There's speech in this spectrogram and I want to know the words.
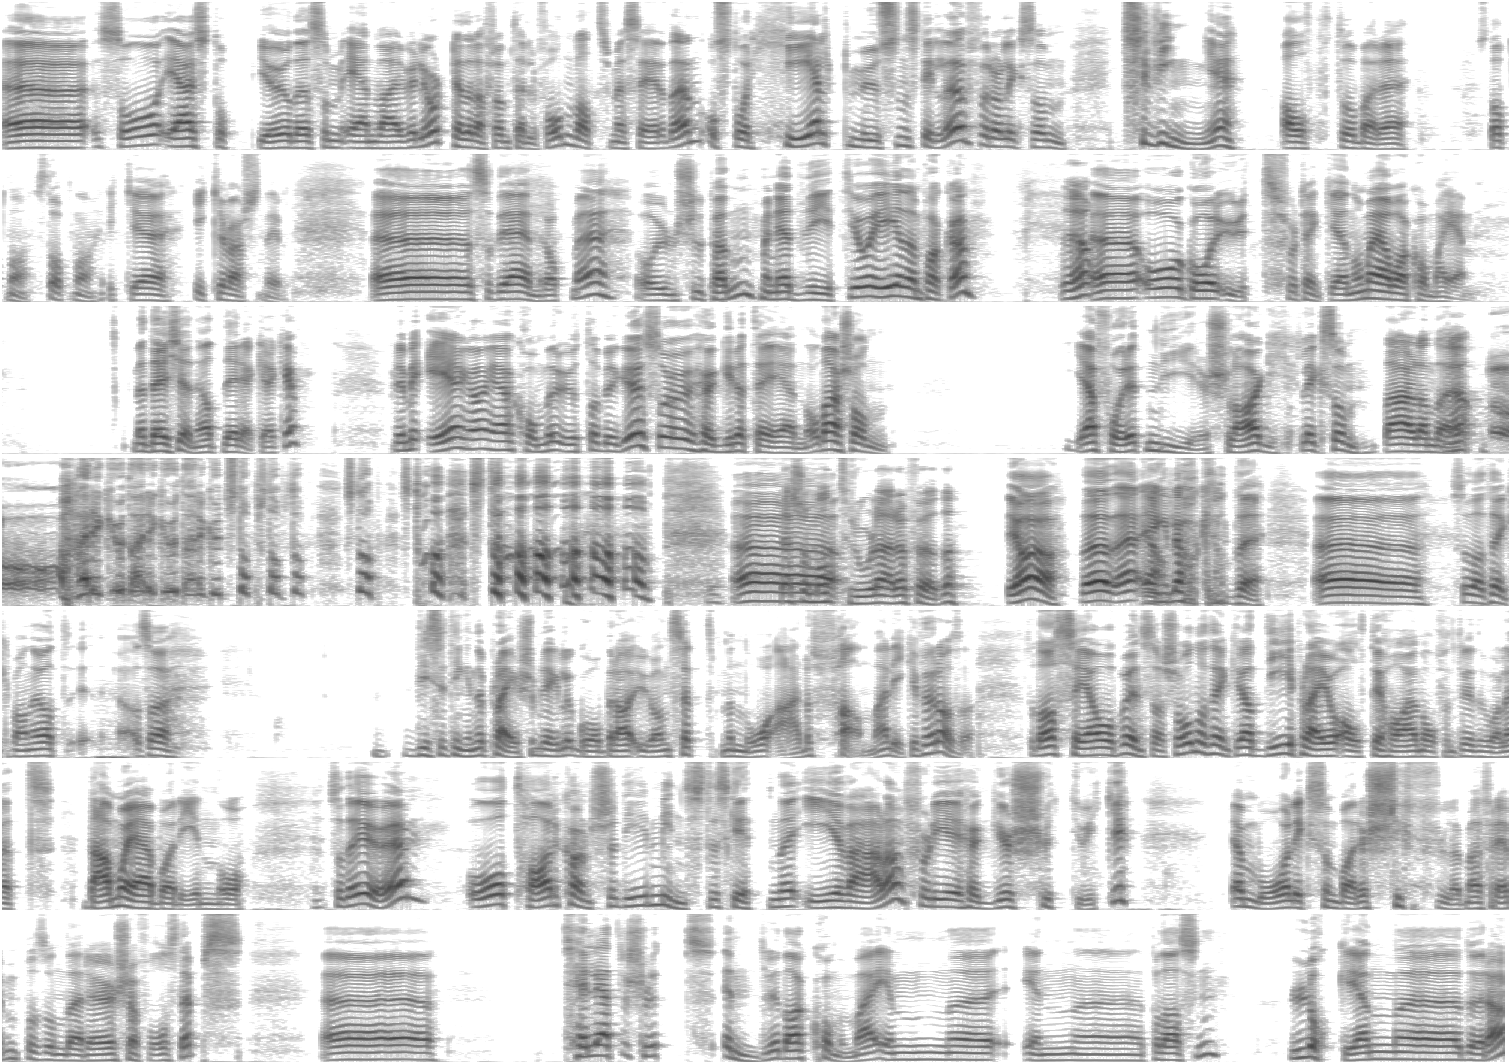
Eh, så jeg stopp, gjør jo det som enhver ville gjort. Jeg drar fram telefonen, later som jeg ser den, og står helt musen stille for å liksom tvinge alt til å bare Stopp nå. Stopp nå. Ikke, ikke vær så snill. Eh, så det jeg ender opp med Og unnskyld pennen, men jeg driter jo i den pakka. Ja. eh, og går ut, for tenker jeg, nå må jeg bare komme meg hjem. Men det kjenner jeg at det rekker jeg ikke. Fordi med en gang jeg kommer ut av bygget, så hugger det til igjen. Og det er sånn Jeg får et nyreslag, liksom. Det er den der Ja. Å, herregud, herregud, herregud! Stopp, stopp, stopp! Stopp! stopp, stopp! Det er sånn man Eh, tror det er å føde. ja, ja. Det, det er Ja. egentlig akkurat det. Uh, så da tenker man jo at altså Disse tingene pleier som regel å gå bra uansett, men nå er det faen meg like før, altså. Så da ser jeg over på bensinstasjonen og tenker at de pleier jo alltid å ha en offentlig toalett. Der må jeg bare inn nå. Så det gjør jeg. Og tar kanskje de minste skrittene i hver, da, fordi hugger slutter jo ikke. Jeg må liksom bare skyfle meg frem på sånne der shuffle steps. Uh, til jeg til slutt endelig da kommer meg inn, eh, inn eh, på dasen, lukker igjen døra,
